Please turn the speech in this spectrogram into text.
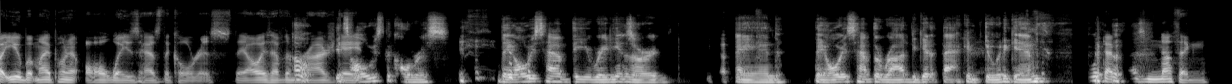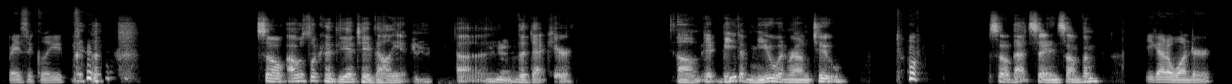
about you, but my opponent always has the Colress. They always have the Oh, Mirage it's Gate. always the Colress. they always have the Radiant Zard, and they always have the rod to get it back and do it again. Which does nothing, basically. So I was looking at the Entei Valiant, uh, Mhm. the deck here. Um, it beat a Mew in round two. so that's saying something. You gotta wonder.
